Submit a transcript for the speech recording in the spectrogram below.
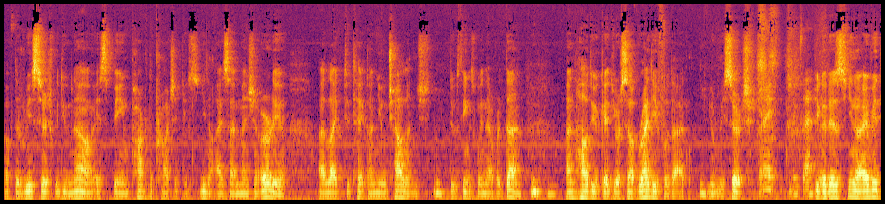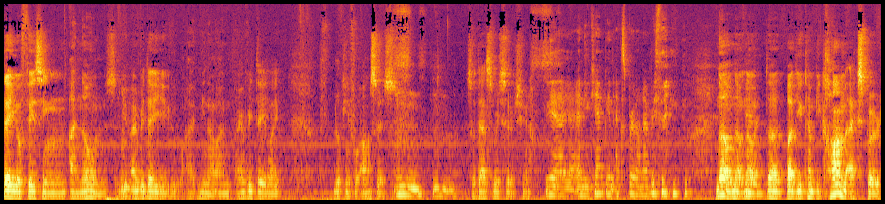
of the research we do now is being part of the project because you know as I mentioned earlier. I like to take a new challenge, mm-hmm. do things we never done, mm-hmm. and how do you get yourself ready for that? Your research, Right, exactly. because you know every day you're facing unknowns. You, every day you, I- you know, I'm every day like looking for answers. hmm hmm So that's research. Yeah. Yeah, yeah, and you can't be an expert on everything. No, no, no. Yeah. the- but you can become expert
